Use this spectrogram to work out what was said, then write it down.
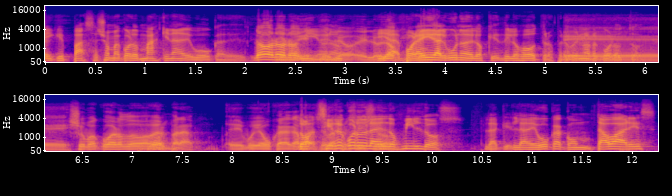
fue- ¿qué pasa? Yo me acuerdo más que nada de Boca. de- de- No, no, de no, mío, ¿no? lo- de lo Y a- lógico. por ahí de alguno de los que de los otros, pero no recuerdo todo. Eh, Yo me acuerdo, a ver, para, voy a buscar acá. Para sí recuerdo la del preciso. 2002, la, que- la de Boca con Tavares,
